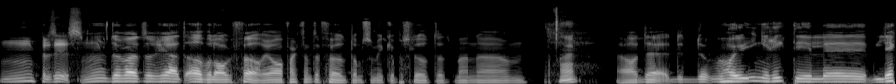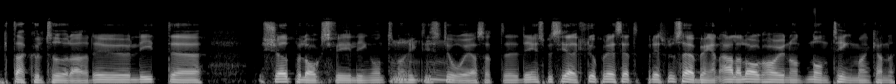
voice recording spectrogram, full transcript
Mm, precis. Mm, det var ett rejält överlag för. Jag har faktiskt inte följt dem så mycket på slutet men... Um, Nej. Ja, det, de, de har ju ingen riktig läktarkultur där. Det är ju lite köpelagsfeeling och inte någon mm, riktig mm. historia. Så att eh, det är en speciell klubb på det sättet. På det som du säger Bengan, alla lag har ju något, någonting man kan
